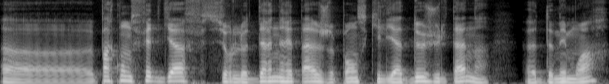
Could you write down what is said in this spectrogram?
par contre, faites gaffe, sur le dernier étage, je pense qu'il y a deux Jultan. De mémoire.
